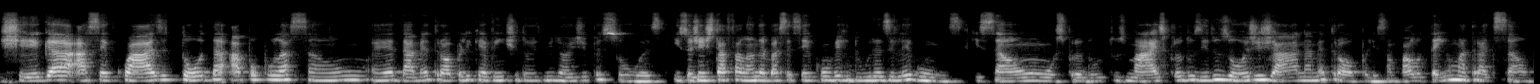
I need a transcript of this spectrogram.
Chega a ser quase toda a população é, da metrópole, que é 22 milhões de pessoas. Isso a gente está falando é abastecer com verduras e legumes, que são os produtos mais produzidos hoje já na metrópole. São Paulo tem uma tradição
